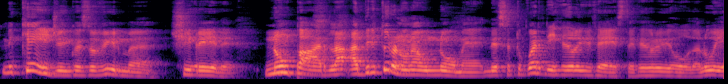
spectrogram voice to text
Nick Cage in questo film ci crede non parla, addirittura non ha un nome. Se tu guardi i titoli di testa, i titoli di coda, lui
